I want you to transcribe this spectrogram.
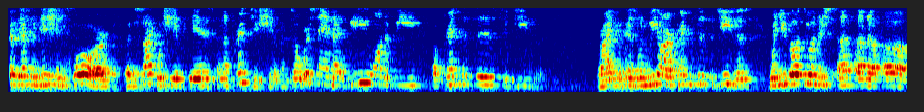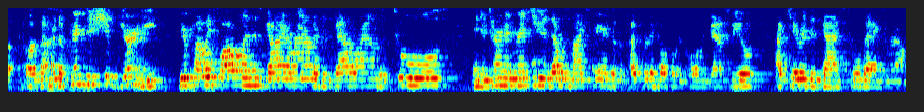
definition for a discipleship is an apprenticeship. And so we're saying that we want to be apprentices to Jesus, right? Because when we are apprentices to Jesus, when you go through an, uh, an, an, an apprenticeship journey, you're probably following this guy around or this gal around with tools and you're turning wrenches. That was my experience as a pipe fitter in the oil and gas field. I carried this guy's tool bags around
